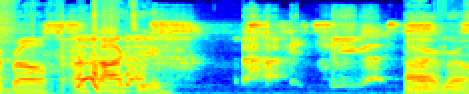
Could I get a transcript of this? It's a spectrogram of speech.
right, bro. I'll talk to you. Alright, see you guys. All right, bro.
